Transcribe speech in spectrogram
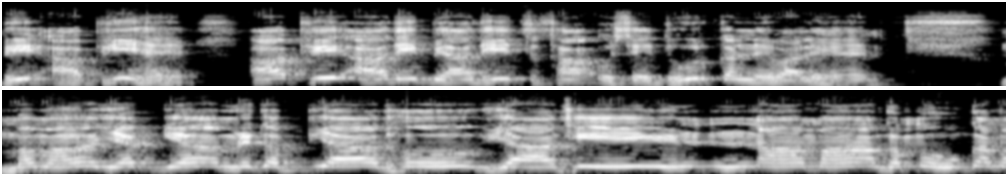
भी आप ही हैं। आप ही आधि व्याधि तथा उसे दूर करने वाले हैं। मम यज्ञ मृग व्याधो व्याधि नामागमो गम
